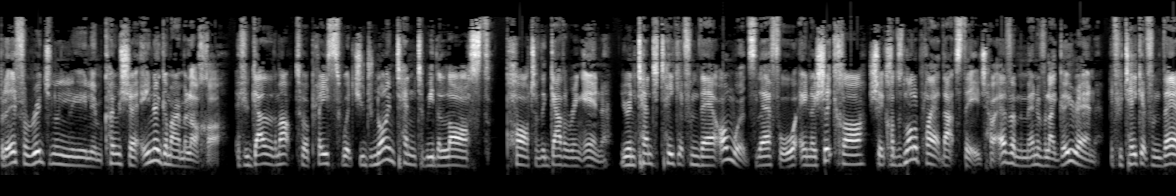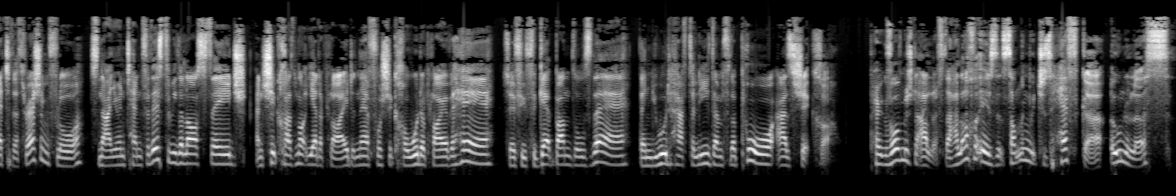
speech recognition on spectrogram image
But if originally if you gather them up to a place which you do not intend to be the last part of the gathering in. You intend to take it from there onwards. Therefore, Eino Shikha, Shikha does not apply at that stage. However, if you take it from there to the threshing floor, so now you intend for this to be the last stage, and Shikha has not yet applied, and therefore Shikha would apply over here. So if you forget bundles there, then you would have to leave them for the poor as Shikha. Perek Vov Mishnah Aleph, the halacha is that something which is hefka, ownerless,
